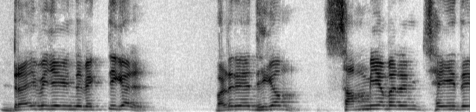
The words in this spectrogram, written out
ഡ്രൈവ് ചെയ്യുന്ന വ്യക്തികൾ വളരെയധികം സംയമനം ചെയ്ത്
